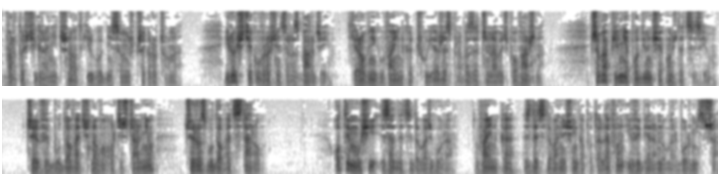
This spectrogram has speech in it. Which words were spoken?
Wartości graniczne od kilku dni są już przekroczone. Ilość ścieków rośnie coraz bardziej. Kierownik Wańkę czuje, że sprawa zaczyna być poważna. Trzeba pilnie podjąć jakąś decyzję. Czy wybudować nową oczyszczalnię, czy rozbudować starą. O tym musi zadecydować góra. Wańkę zdecydowanie sięga po telefon i wybiera numer burmistrza.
